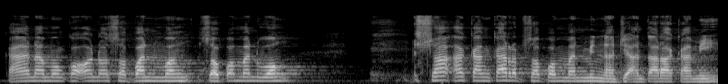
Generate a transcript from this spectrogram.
karena mongko ono sopan wong sopaman wong akan karep sopaman minna di antara kami.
